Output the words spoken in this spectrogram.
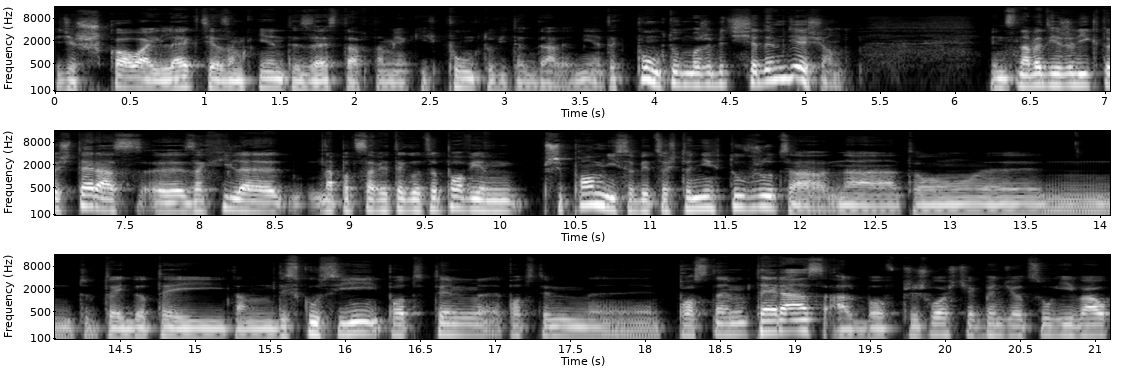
wiecie, szkoła i lekcja, zamknięty zestaw tam jakichś punktów i tak dalej. Nie, tych punktów może być 70. Więc nawet jeżeli ktoś teraz e, za chwilę na podstawie tego, co powiem, przypomni sobie coś, to niech tu wrzuca na tą, e, tutaj do tej tam dyskusji pod tym, pod tym e, postem teraz albo w przyszłości, jak będzie odsłuchiwał.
